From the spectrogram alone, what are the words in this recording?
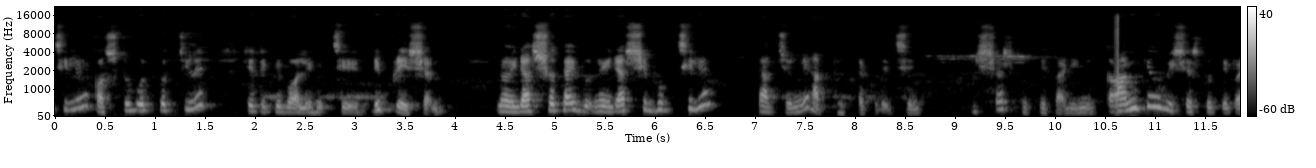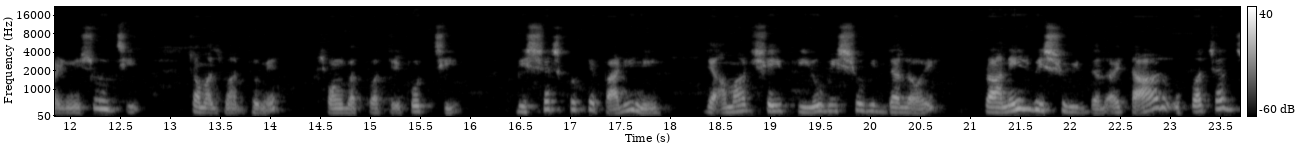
ছিলেন, কষ্টবোধ করছিলেন, সেটাকে বলে হচ্ছে ডিপ্রেশন নৈরাশ্যতায় নৈরাশ্যে ভুগছিলেন, তার জন্য আত্মহত্যা করেছেন। বিশ্বাস করতে পারিনি, কানকেও বিশ্বাস করতে পারিনি। শুনছি সমাজ মাধ্যমে সংবাদপত্রে পড়ছি, বিশ্বাস করতে পারিনি যে আমার সেই প্রিয় বিশ্ববিদ্যালয়, প্রাণের বিশ্ববিদ্যালয়, তার উপাচার্য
